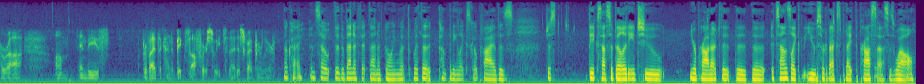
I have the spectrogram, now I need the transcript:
Hara, um, and these provide the kind of big software suites that I described earlier. Okay, and so the the benefit then of going with with a company like Scope Five is just the accessibility to your product. The the the it sounds like you sort of expedite the process as well.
